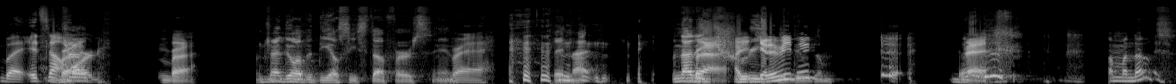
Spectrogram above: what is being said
but it's not Bruh. hard, bruh. I'm trying to do all the DLC stuff first. And bruh. They're not- I'm not Bruh, are you kidding me, do dude? them. Bruh. On my notes.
